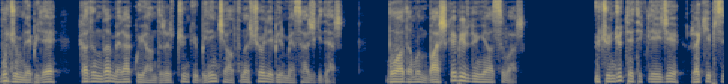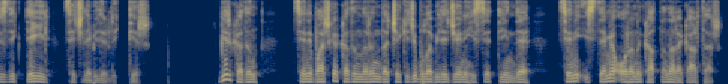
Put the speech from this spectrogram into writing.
Bu cümle bile kadında merak uyandırır çünkü bilinçaltına şöyle bir mesaj gider. Bu adamın başka bir dünyası var. Üçüncü tetikleyici rakipsizlik değil, seçilebilirliktir. Bir kadın seni başka kadınların da çekici bulabileceğini hissettiğinde seni isteme oranı katlanarak artar.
